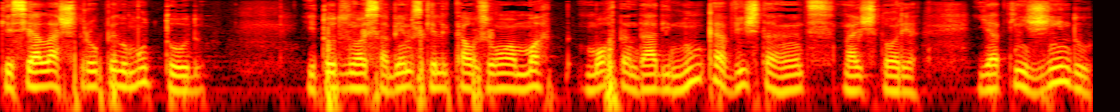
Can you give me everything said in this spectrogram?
que se alastrou pelo mundo todo e todos nós sabemos que ele causou uma mortandade nunca vista antes na história e atingindo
